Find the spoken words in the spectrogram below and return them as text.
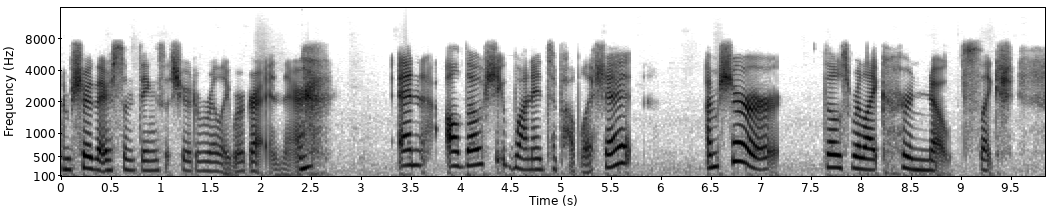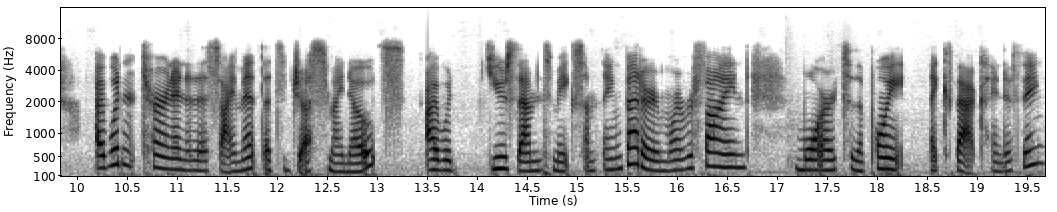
I'm sure there's some things that she would really regret in there. and although she wanted to publish it, I'm sure those were like her notes. Like, I wouldn't turn in an assignment that's just my notes. I would use them to make something better, more refined, more to the point, like that kind of thing.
